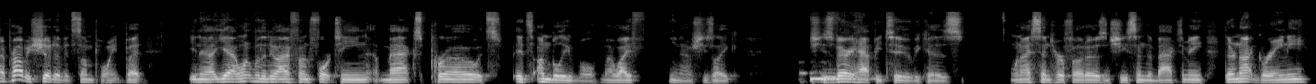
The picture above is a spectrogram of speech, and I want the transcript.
I probably should have at some point, but you know, yeah, I went with the new iPhone 14 Max Pro. It's it's unbelievable. My wife, you know, she's like, she's very happy too because when I send her photos and she sends them back to me, they're not grainy.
